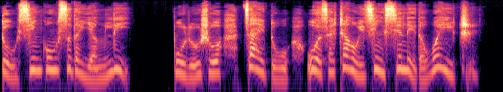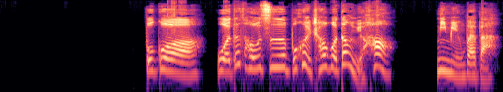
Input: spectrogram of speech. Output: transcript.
赌新公司的盈利，不如说再赌我在赵玉庆心里的位置。不过我的投资不会超过邓宇浩，你明白吧？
